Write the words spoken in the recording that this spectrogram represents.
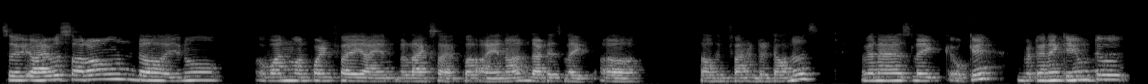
So I was around, uh, you know, one 1.5 IN lakhs per INR. That is like uh thousand five hundred dollars. When I was like, okay, but when I came to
